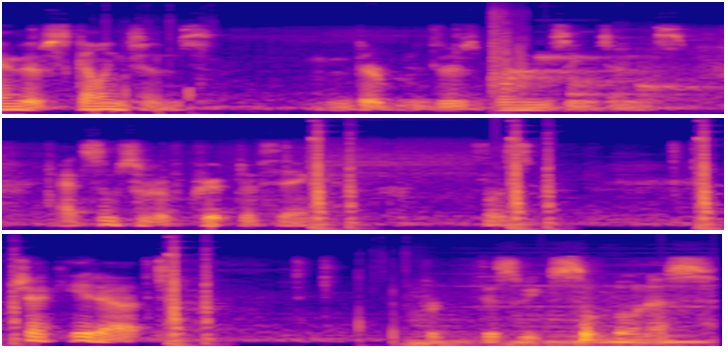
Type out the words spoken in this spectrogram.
And there's skeletons. There, there's Burnsingtons at some sort of crypt, think. So let's check it out for this week's bonus.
